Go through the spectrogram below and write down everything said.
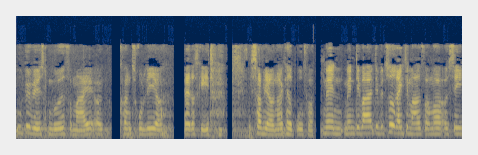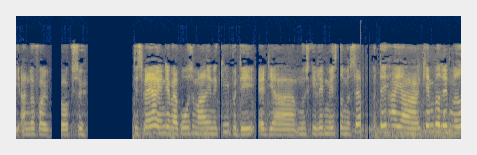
ubevidst måde for mig at kontrollere, hvad der skete, som jeg jo nok havde brug for. Men, men det, var, det betød rigtig meget for mig at se andre folk vokse. Desværre endte jeg med at bruge så meget energi på det, at jeg måske lidt mistede mig selv. Og det har jeg kæmpet lidt med,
